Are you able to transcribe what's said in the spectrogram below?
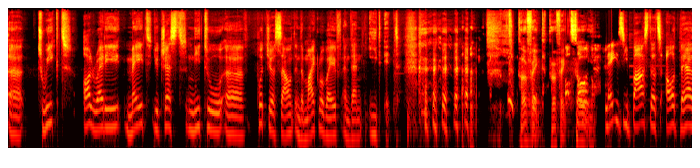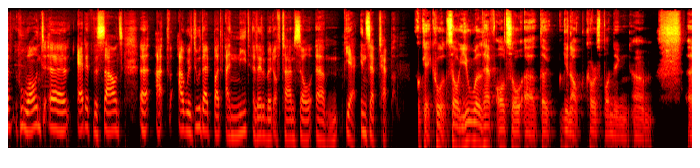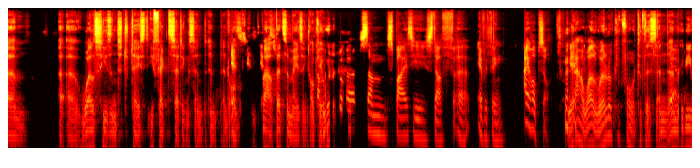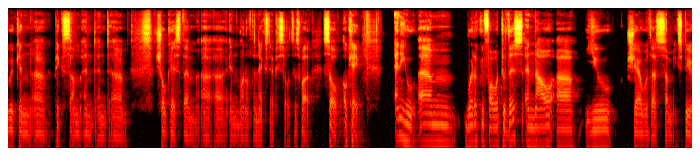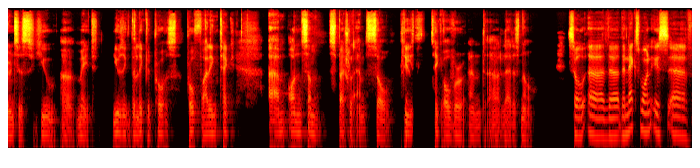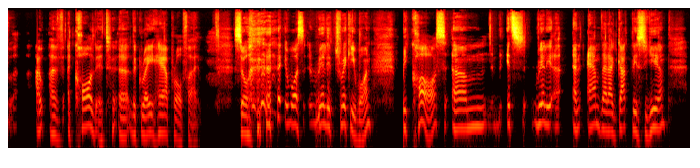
uh, tweaked, already made. You just need to uh, put your sound in the microwave and then eat it. perfect, perfect. So all lazy bastards out there who won't uh, edit the sounds, uh, I, I, will do that, but I need a little bit of time. So um, yeah, in September. Okay, cool. So you will have also uh, the you know corresponding um, um, uh, well seasoned to taste effect settings and and, and all. Yes. Wow, that's amazing. Okay, some, sugar, some spicy stuff, uh, everything. I hope so. yeah, well, we're looking forward to this, and uh, yeah. maybe we can uh, pick some and and um, showcase them uh, uh, in one of the next episodes as well. So, okay. Anywho, um, we're looking forward to this, and now you share with us some experiences you made using the Liquid Pros profiling tech um, on some special amps. So please take over and uh, let us know. So uh, the the next one is uh, I, have called it uh, the gray hair profile. So it was really tricky one because um, it's really a, an amp that I got this year.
